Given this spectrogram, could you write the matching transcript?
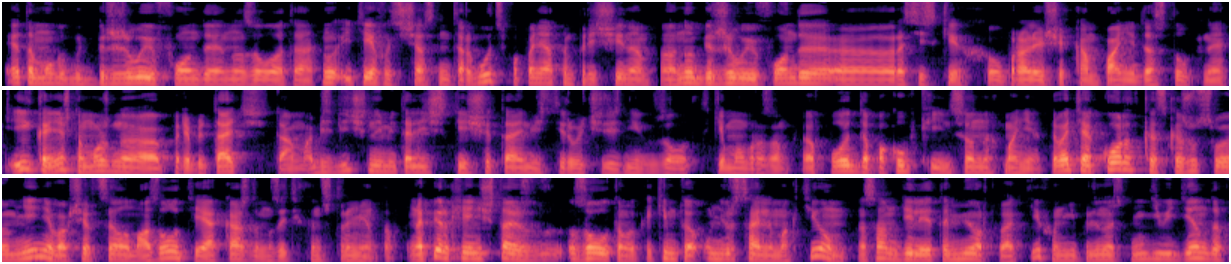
это могут быть биржевые фонды на золото. Ну, ETF сейчас не торгуются по понятным причинам, а, но биржевые фонды э, российских управляющих компаний доступны. И, конечно, можно приобретать там обезличенные металлические счета, инвестировать через них в золото таким образом, э, вплоть до покупки инициационных монет. Давайте я коротко скажу свое мнение вообще в целом о золоте и о каждом из этих инструментов. Во-первых, я не считаю золото каким-то универсальным активом. На самом деле это мертвый актив, он не приносит ни дивидендов,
